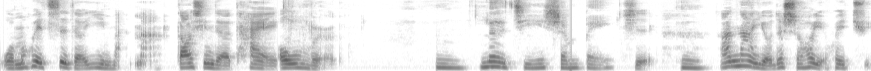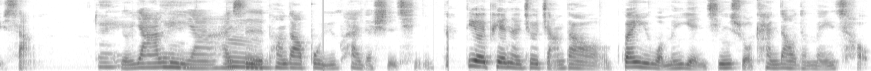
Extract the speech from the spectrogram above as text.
我们会志得意满嘛，高兴的太 over，嗯，乐极生悲是，嗯啊，那有的时候也会沮丧，对，有压力呀、啊，还是碰到不愉快的事情。嗯、第二篇呢，就讲到关于我们眼睛所看到的美丑。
